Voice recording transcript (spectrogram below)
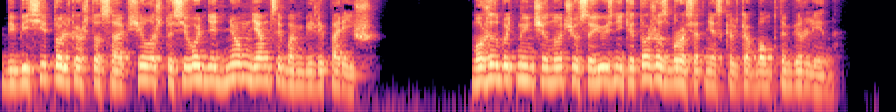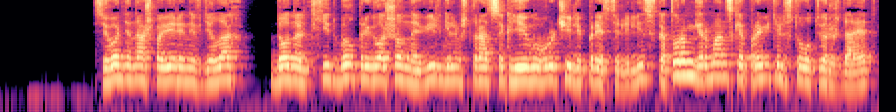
BBC только что сообщила, что сегодня днем немцы бомбили Париж. Может быть, нынче ночью союзники тоже сбросят несколько бомб на Берлин. Сегодня наш поверенный в делах Дональд Хит был приглашен на Вильгельмштрассе, где ему вручили пресс-релиз, в котором германское правительство утверждает,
